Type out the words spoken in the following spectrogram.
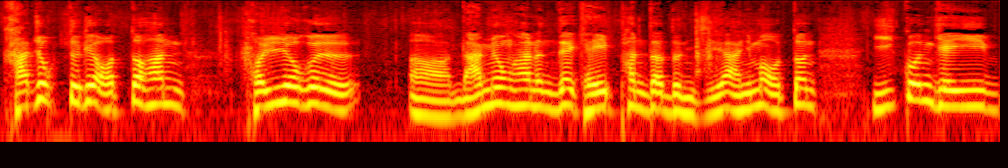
가족들이 어떠한 권력을 어, 남용하는데 개입한다든지 아니면 어떤 이권 개입이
